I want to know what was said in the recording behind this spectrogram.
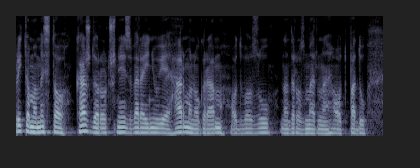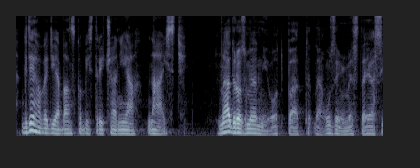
Pritom mesto každoročne zverejňuje harmonogram odvozu nadrozmerného odpadu, kde ho vedia banskobystričania nájsť. Nadrozmerný odpad na území mesta je asi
